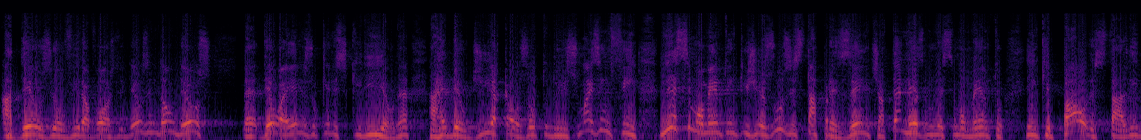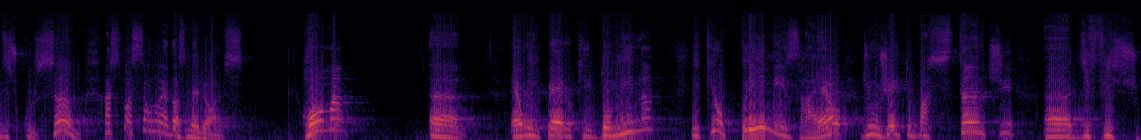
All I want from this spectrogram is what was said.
a Deus e ouvir a voz de Deus, então Deus é, deu a eles o que eles queriam, né? A rebeldia causou tudo isso. Mas enfim, nesse momento em que Jesus está presente, até mesmo nesse momento em que Paulo está ali discursando, a situação não é das melhores. Roma é, é um império que domina e que oprime Israel de um jeito bastante é, difícil.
